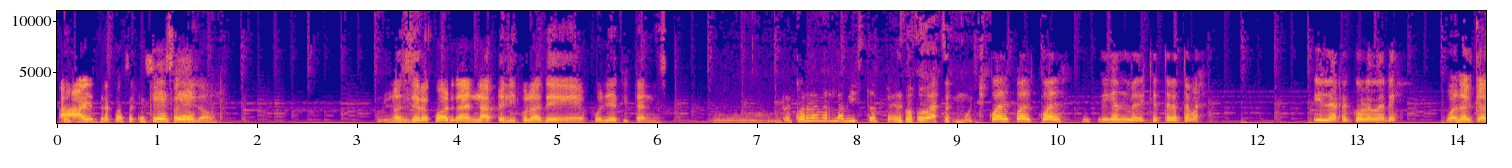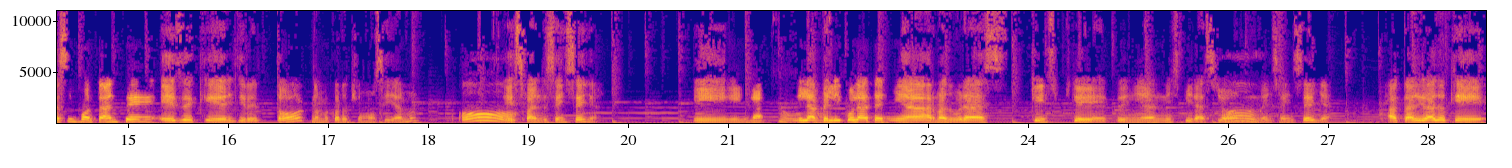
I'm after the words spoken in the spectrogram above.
Ah, y otra cosa que se ¿Qué, nos qué? olvidó. No sé si recuerdan la película de Furia de Titanes. Mm, Recuerdo haberla visto, pero hace mucho. ¿Cuál, cuál, cuál? Díganme de qué trataba. Y la recordaré. Bueno, el caso importante es de que el director, no me acuerdo cómo se llama, Oh, es fan de Saint Seiya. Y la, y la película tenía armaduras que, tenían inspiración Oh. en Saint Seiya. A tal grado que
